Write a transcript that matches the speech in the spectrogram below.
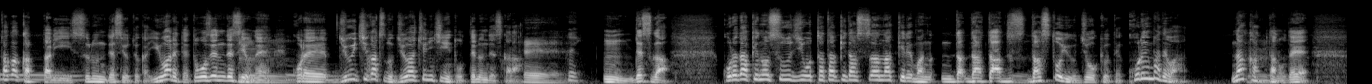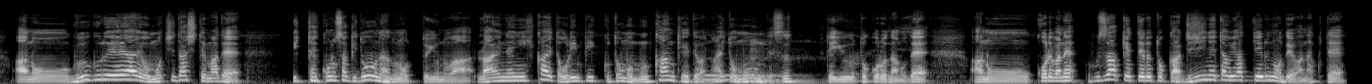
高かったりするんですよというか、言われて当然ですよね。う。ん。これ、11月の18日に撮ってるんですから。ええ。はい。うん。ですが、これだけの数字を叩き出さなければ、だ、だ、だ、出す出すという状況って、これまではなかったので、あの、Google AI を持ち出してまで、一体この先どうなるのというのは、来年に控えたオリンピックとも無関係ではないと思うんですっていうところなので、あの、これはね、ふざけてるとか、時事ネタをやっているのではなくて、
